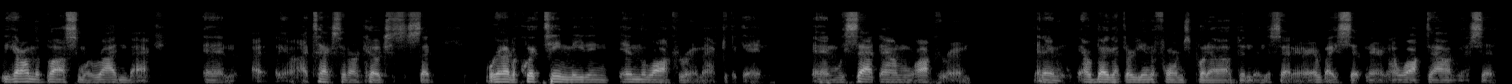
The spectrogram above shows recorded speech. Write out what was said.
we got on the bus, and we're riding back. And I, you know, I texted our coaches and said, we're gonna have a quick team meeting in the locker room after the game. And we sat down in the locker room and then everybody got their uniforms put up and in the center, everybody's sitting there. And I walked out and I said,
